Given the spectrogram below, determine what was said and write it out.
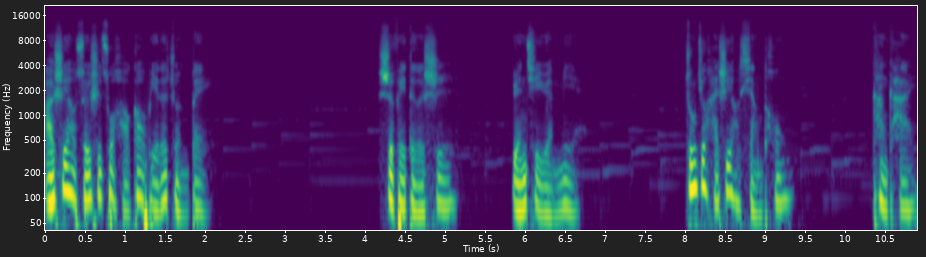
而是要随时做好告别的准备。是非得失，缘起缘灭。终究还是要想通、看开，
